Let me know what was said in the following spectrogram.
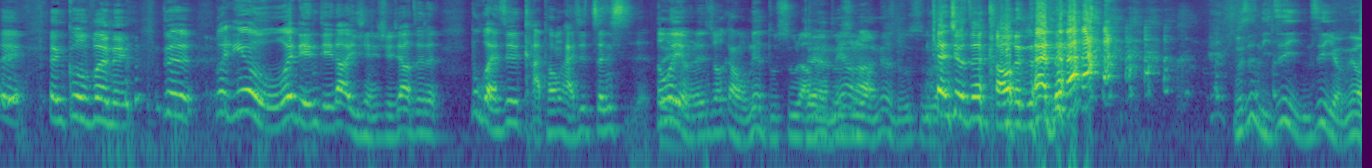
对，很过分呢。这会因为我会连接到以前学校，真的不管是卡通还是真实的，都会有人说：“看我没有读书了，对啊，我没有了，读书了。没有读书”。但就真的考很烂的。不是你自己，你自己有没有？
